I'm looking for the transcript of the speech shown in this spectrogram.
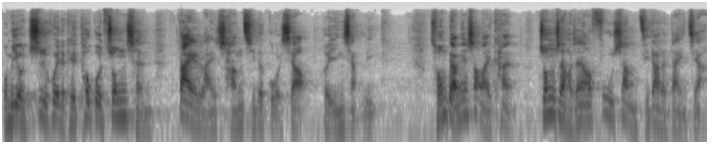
我们有智慧的，可以透过忠诚带来长期的果效和影响力。从表面上来看，忠诚好像要付上极大的代价，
